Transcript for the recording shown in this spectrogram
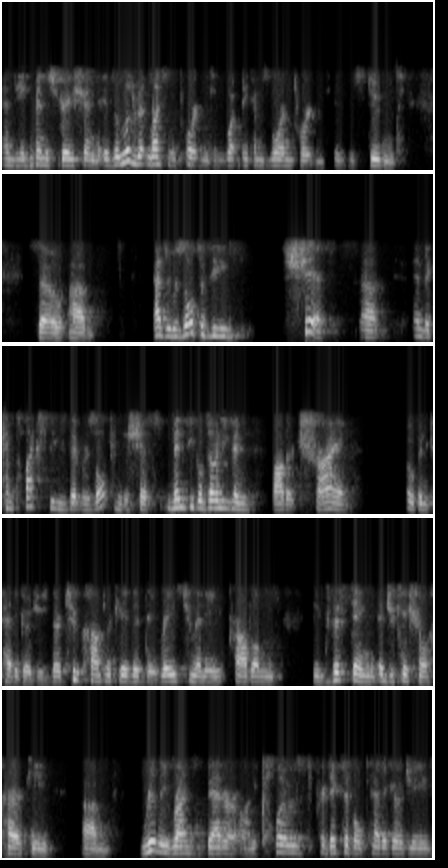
and the administration is a little bit less important, and what becomes more important is the student. So um, as a result of these shifts uh, and the complexities that result from the shifts, many people don't even bother trying open pedagogies. They're too complicated. They raise too many problems. The existing educational hierarchy um, really runs better on closed, predictable pedagogies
